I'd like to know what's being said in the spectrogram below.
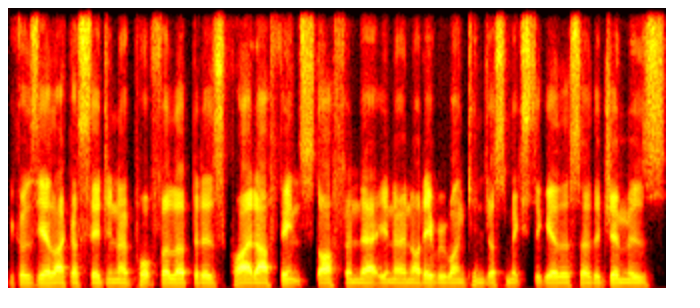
because yeah, like I said, you know, Port Phillip it is quite uh, fenced off, and that you know not everyone can just mix together. So the gym is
